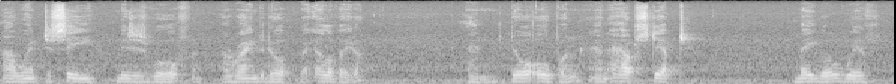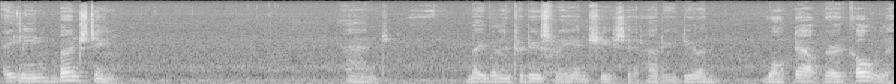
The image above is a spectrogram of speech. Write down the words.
I went to see Mrs. Wolfe, and I rang the door, the elevator, and the door opened, and out stepped Mabel with Aline Bernstein. And Mabel introduced me, and she said, "How do you do?" and walked out very coldly.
